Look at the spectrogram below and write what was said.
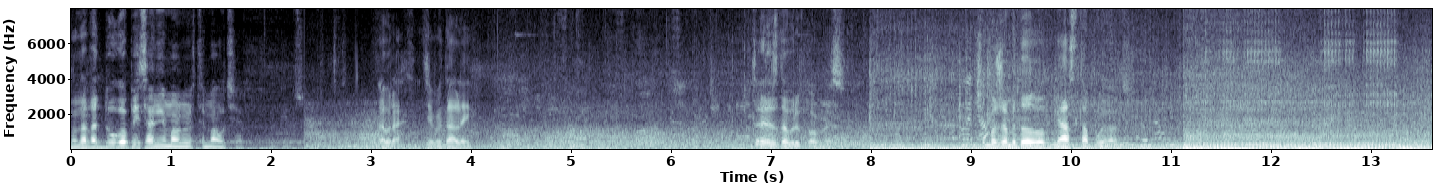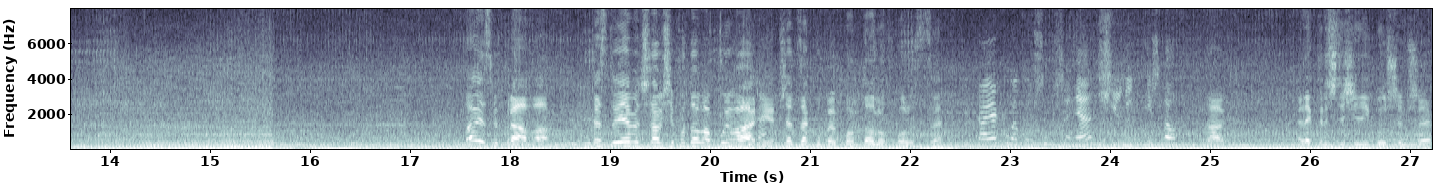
No nawet długopisa nie mamy w tym aucie. Dobra, idziemy dalej. To jest dobry pomysł. Czy możemy do miasta płynąć? To jest wyprawa. Testujemy, czy nam się podoba pływanie przed zakupem pontonu w Polsce. Kajak chyba był szybszy, nie? Silnik niż to. Tak. Elektryczny silnik był szybszy.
